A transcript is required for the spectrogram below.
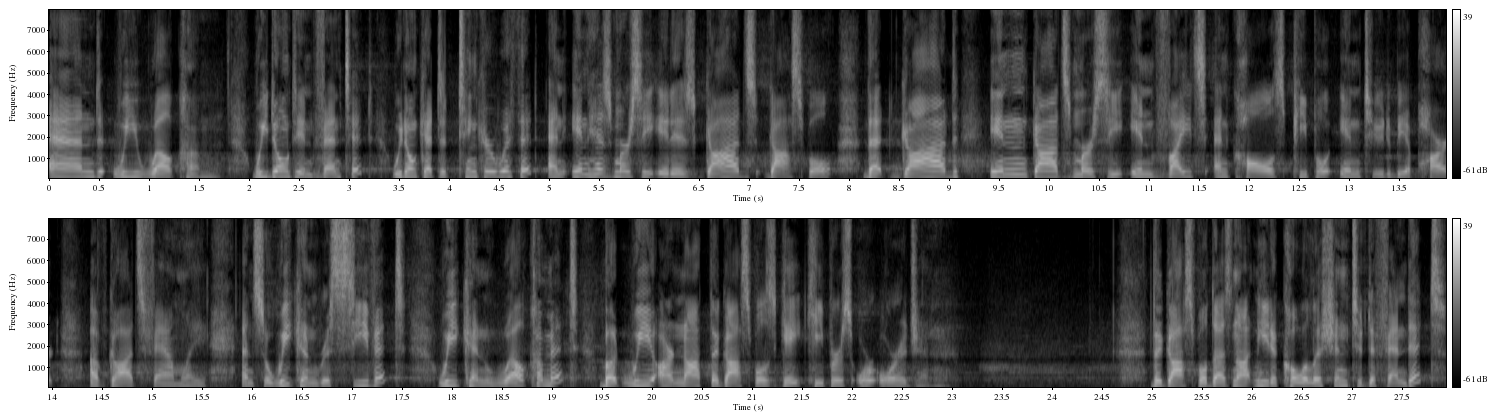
and we welcome. We don't invent it, we don't get to tinker with it. And in His mercy, it is God's gospel that God, in God's mercy, invites and calls people into to be a part of God's family. And so we can receive it, we can welcome it, but we are not the gospel's gatekeepers or origin. The gospel does not need a coalition to defend it.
